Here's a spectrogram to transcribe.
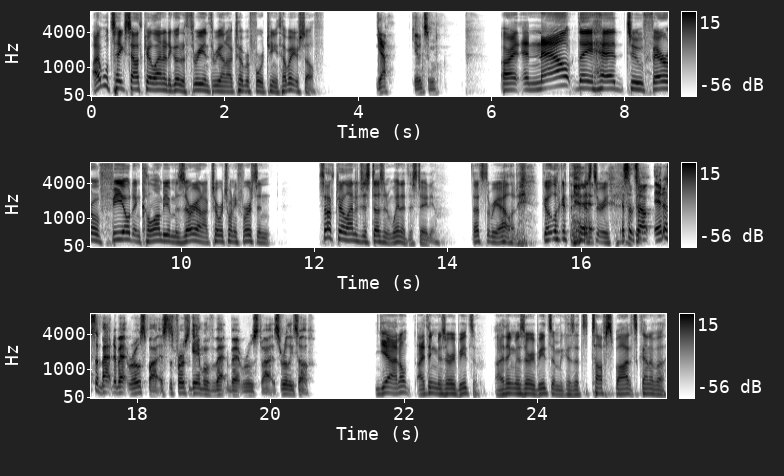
I will take South Carolina to go to three and three on October 14th. How about yourself? Yeah, give it to me. All right, and now they head to Faurot Field in Columbia, Missouri on October 21st and South Carolina just doesn't win at the stadium. That's the reality. Go look at the history. It's a tough. It is a back-to-back road spot. It's the first game of a back-to-back road spot. It's really tough. Yeah, I don't I think Missouri beats them. I think Missouri beats them because it's a tough spot. It's kind of a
